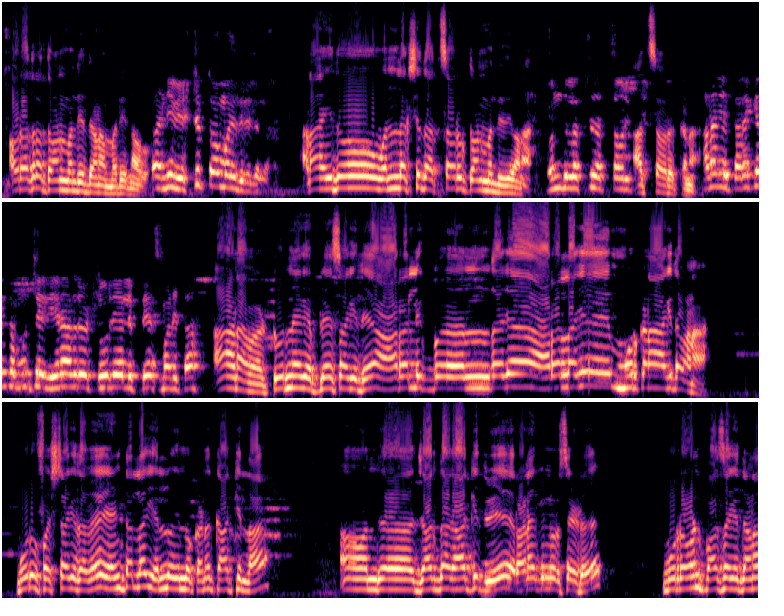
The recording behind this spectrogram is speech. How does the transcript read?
ಅವ್ರ ಹತ್ರ ತಗೊಂಡ್ ಬಂದಿದ್ದಣ್ಣ ಮರಿ ನಾವು. ನೀವು ಎಷ್ಟು ತಗೊಂಡ್ಬಂದಿದ್ರಿ ಇದನ್ನ? ಅಣ್ಣ ಇದು ಒಂದ್ ಲಕ್ಷದ ಹತ್ತು ಸಾವಿರಕ್ಕೆ ತಗೊಂಡ್ ಬಂದಿದೀವಿ ಅಣ್ಣ. ಒಂದು ಲಕ್ಷದ ಹತ್ತು ಸಾವಿರ ಹತ್ತು ಸಾವಿರಕ್ಕೆ ಅಣ್ಣ. ಅಣ್ಣ ನೀವು ತರಕ್ಕಿಂತ ಮುಂಚೆ ಏನಾದ್ರೂ ಟೂರ್ನಿಯಲ್ಲಿ ಪ್ಲೇಸ್ ಮಾಡಿತ್ತಾ? ಆ ಅಣ್ಣ ಟೂರ್ನಾಗೆ ಪ್ಲೇಸ್ ಆಗಿದೆ. ಆರಲ್ಲಿ ಬಂದಾಗ ಆರಲ್ಲಾಗೆ ಮೂರು ಕಣ ಆಗಿದಾವಣ್ಣ ಮೂರು ಫಸ್ಟ್ ಆಗಿದಾವೆ. ಎಂಟಲ್ಲಾಗಿ ಎಲ್ಲೂ ಇನ್ನು ಕಣಕ್ಕೆ ಹಾಕಿಲ್ಲ. ಒಂದು ಜಾಗದಾಗ ಹಾಕಿದ್ವಿ ರಾಣೆಬೆನ್ನೂರು ಸೈಡ್ ಮೂರು ರೌಂಡ್ ಪಾಸ್ ಆಗಿದೆ ಅಣ್ಣ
